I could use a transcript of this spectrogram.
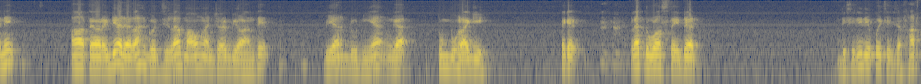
Ini eh, teori dia adalah Godzilla mau ngancurin Biollante biar dunia nggak tumbuh lagi. Oke, let the world stay dead. Di sini dia punya change of heart.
